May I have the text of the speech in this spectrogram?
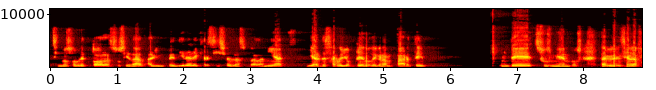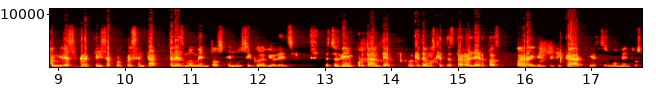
sino sobre toda la sociedad al impedir el ejercicio de la ciudadanía y al desarrollo pleno de gran parte de sus miembros. La violencia en la familia se caracteriza por presentar tres momentos en un ciclo de violencia. Esto es bien importante porque tenemos que estar alertas para identificar estos momentos.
